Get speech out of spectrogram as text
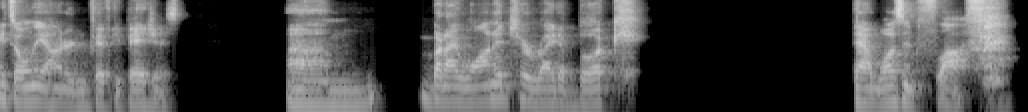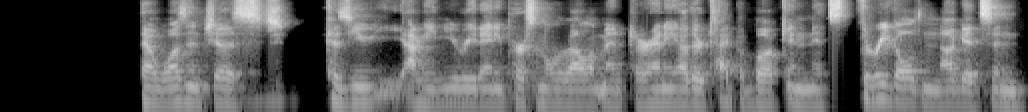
It's only 150 pages. Um, but I wanted to write a book that wasn't fluff. That wasn't just because you, I mean, you read any personal development or any other type of book, and it's three golden nuggets and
